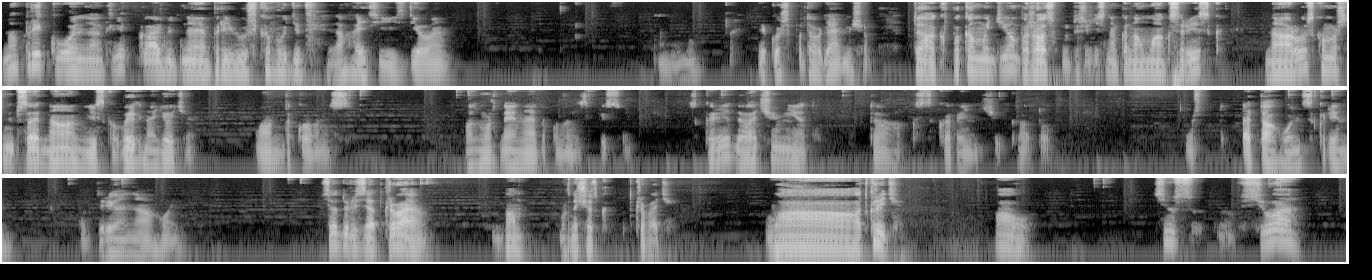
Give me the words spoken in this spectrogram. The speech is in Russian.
Но прикольно, кликабельная превьюшка будет. Давайте и сделаем. И кое подавляем еще. Так, пока мы делаем, пожалуйста, подпишитесь на канал Макс Риск на русском можете написать на английском вы их найдете он такой у нас возможно я на это надо записываю. Скорее да чем нет. Так скринчик готов. Это огонь скрин? Это реально огонь. Все друзья открываю. Бам. Можно еще открывать. Вау открыть. Вау. Все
